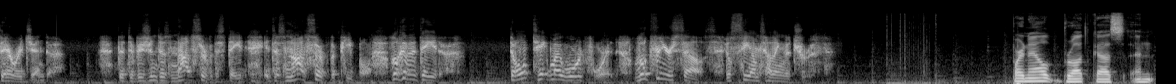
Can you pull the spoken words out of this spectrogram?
their agenda. The division does not serve the state, it does not serve the people. Look at the data. Don't take my word for it. Look for yourselves. You'll see I'm telling the truth. Parnell broadcasts an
